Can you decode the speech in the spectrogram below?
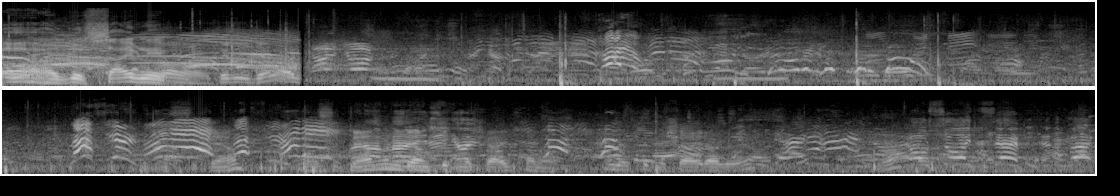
Oh, good save, Nick. oh, did he get it? Down. Wanna sit down. When you go and sit in the shade somewhere. You go sit in the shade over there. Goal side, Seb. In the back,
